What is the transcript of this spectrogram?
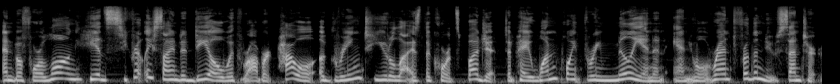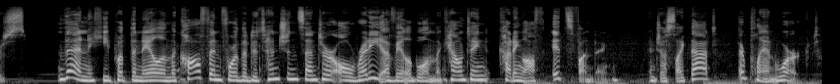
And before long, he had secretly signed a deal with Robert Powell agreeing to utilize the court's budget to pay 1.3 million in annual rent for the new centers. Then he put the nail in the coffin for the detention center already available in the counting, cutting off its funding. And just like that, their plan worked.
